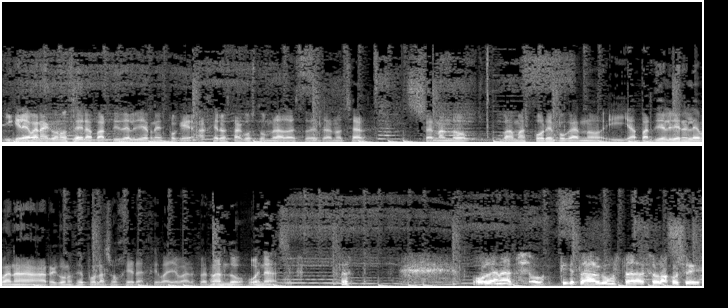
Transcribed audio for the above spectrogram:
y que le van a conocer a partir del viernes, porque Ajero está acostumbrado a esto de trasnochar. Fernando va más por épocas, ¿no? Y a partir del viernes le van a reconocer por las ojeras que va a llevar. Fernando, buenas. Hola Nacho, ¿qué tal? ¿Cómo estás? Hola José.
